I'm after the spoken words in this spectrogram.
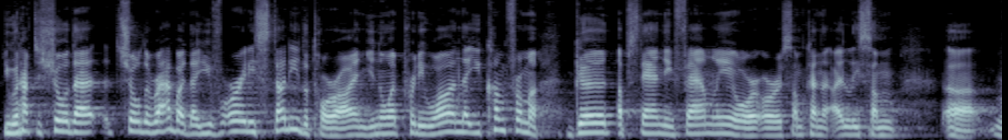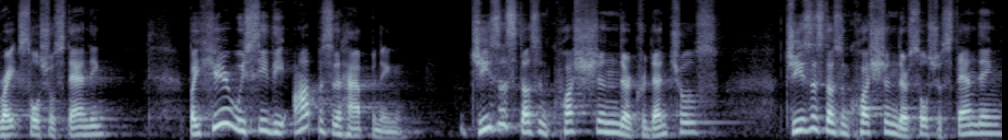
You would have to show that show the rabbi that you've already studied the Torah and you know it pretty well, and that you come from a good, upstanding family or, or some kind of at least some uh, right social standing. But here we see the opposite happening. Jesus doesn't question their credentials. Jesus doesn't question their social standing.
